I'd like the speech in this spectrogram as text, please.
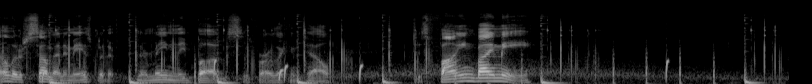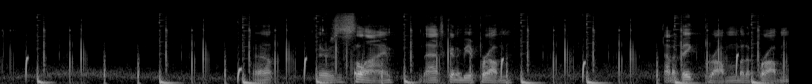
Well, there's some enemies, but they're mainly bugs, as far as I can tell. Which is fine by me. Well, there's a slime. That's going to be a problem. Not a big problem, but a problem.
